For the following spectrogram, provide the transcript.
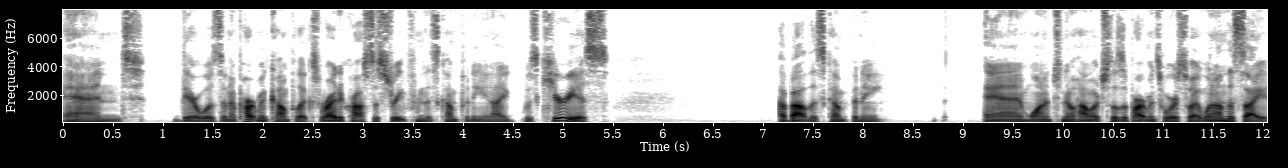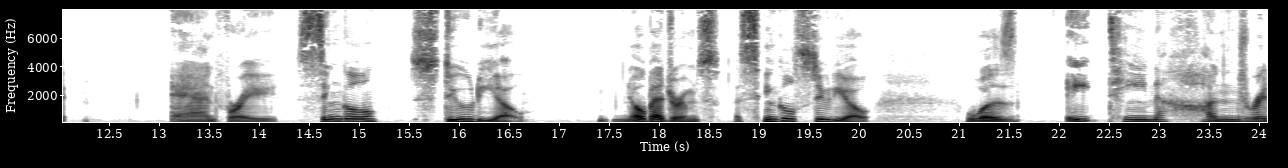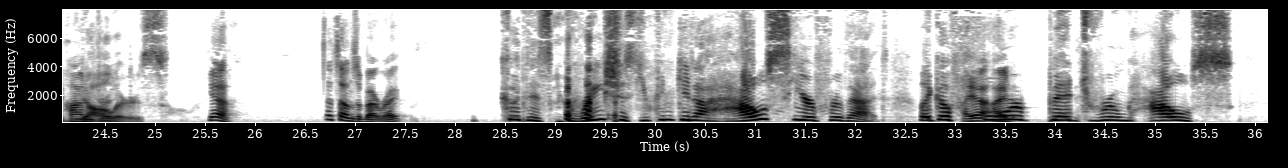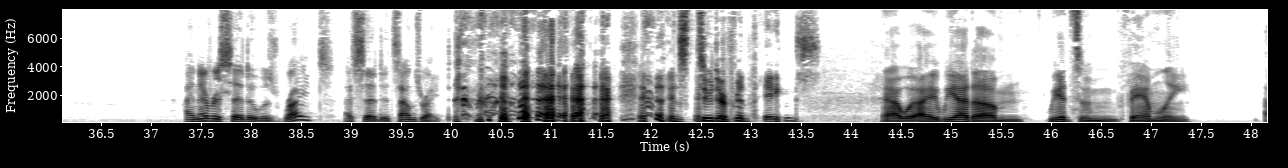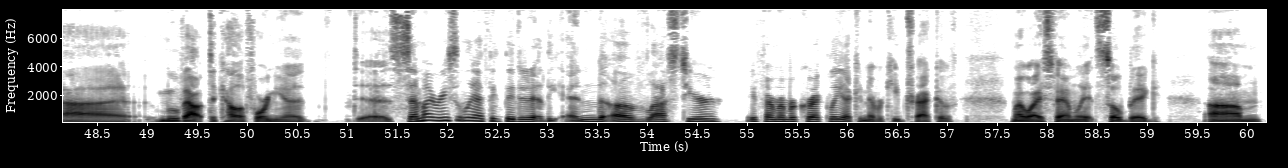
and there was an apartment complex right across the street from this company, and I was curious about this company and wanted to know how much those apartments were. So I went on the site, and for a single studio, no bedrooms, a single studio was eighteen hundred dollars. Yeah, that sounds about right. Goodness gracious, you can get a house here for that. Like a Yeah, I- four bedroom house. I never said it was right. I said it sounds right. it's two different things. Yeah, we, I, we had um we had some family uh move out to California uh, semi recently. I think they did it at the end of last year, if I remember correctly. I can never keep track of my wife's family; it's so big. Um,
